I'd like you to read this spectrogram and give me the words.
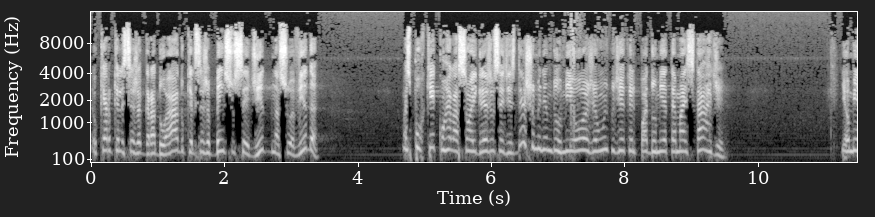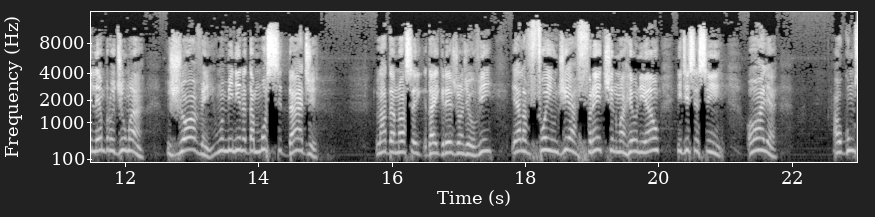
Eu quero que ele seja graduado, que ele seja bem sucedido na sua vida. Mas por que, com relação à igreja, você diz: deixa o menino dormir hoje, é o único dia que ele pode dormir até mais tarde? E eu me lembro de uma jovem, uma menina da mocidade, lá da nossa da igreja onde eu vim, ela foi um dia à frente numa reunião e disse assim: Olha, alguns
